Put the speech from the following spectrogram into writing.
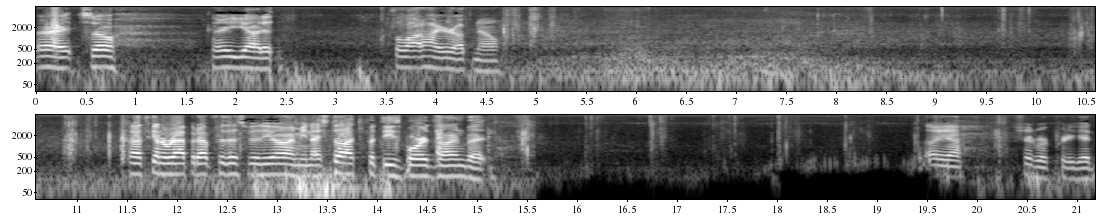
All right, so there you got it. It's a lot higher up now. That's gonna wrap it up for this video. I mean, I still have to put these boards on, but... Oh yeah, should work pretty good.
